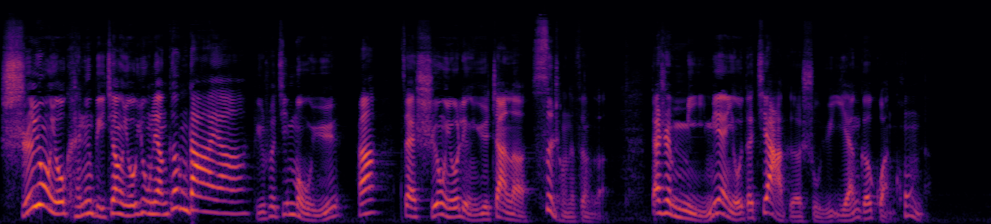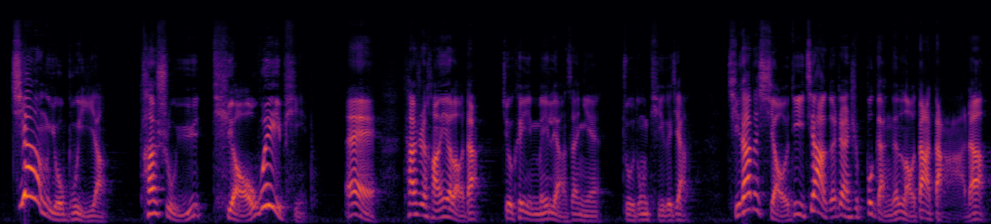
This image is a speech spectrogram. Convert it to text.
食用油肯定比酱油用量更大呀，比如说金某鱼是吧，在食用油领域占了四成的份额，但是米面油的价格属于严格管控的，酱油不一样，它属于调味品，哎，它是行业老大，就可以每两三年主动提个价，其他的小弟价格战是不敢跟老大打的。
